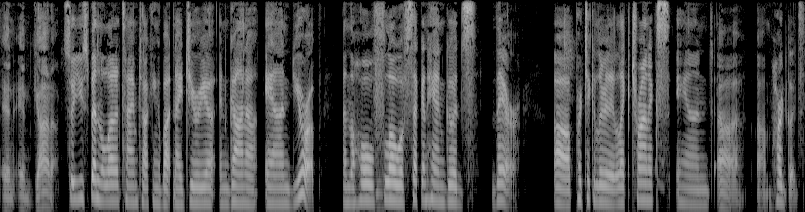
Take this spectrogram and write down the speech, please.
and and Ghana. So you spend a lot of time talking about Nigeria and Ghana and Europe and the whole Mm-hmm. flow of secondhand goods there. Uh, particularly electronics and uh, um, hard goods.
